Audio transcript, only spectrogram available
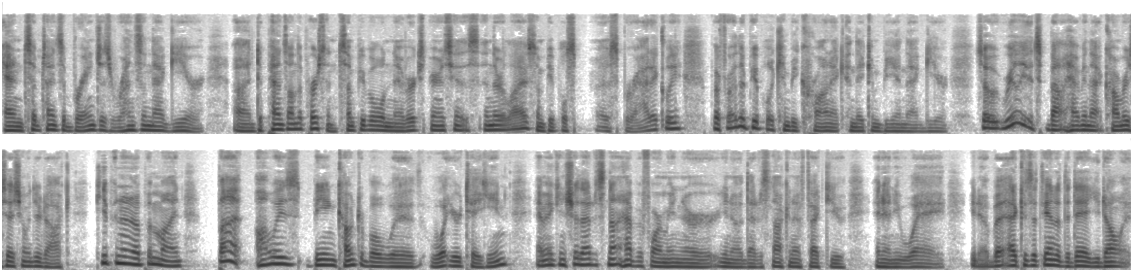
and sometimes the brain just runs in that gear. Uh, depends on the person. Some people will never experience this in their lives. Some people sp- uh, sporadically, but for other people it can be chronic and they can be in that gear. So really, it's about having that conversation with your doc, keeping an open mind, but always being comfortable with what you're taking and making sure that it's not habit forming or you know that it's not going to affect you in any way you know but because at the end of the day you don't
